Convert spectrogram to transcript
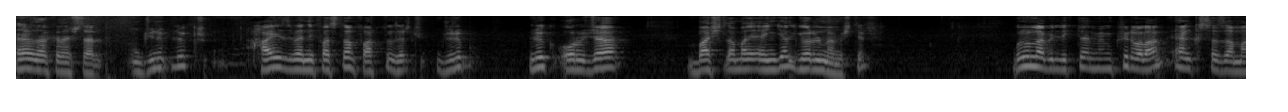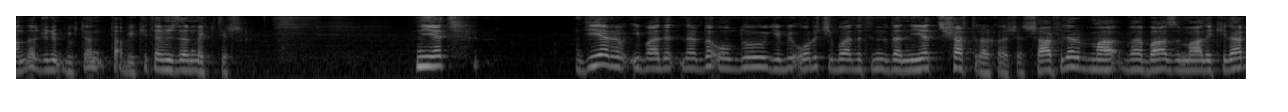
Evet arkadaşlar, cünüplük hayız ve nifastan farklıdır. Cünüplük oruca başlamaya engel görülmemiştir. Bununla birlikte mümkün olan en kısa zamanda cünüplükten tabii ki temizlenmektir. Niyet diğer ibadetlerde olduğu gibi oruç ibadetinde de niyet şarttır arkadaşlar. Şafiler ve bazı malikiler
